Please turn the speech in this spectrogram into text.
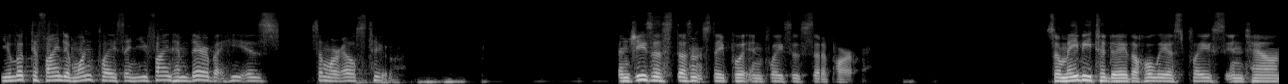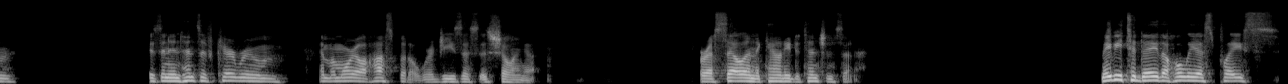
You look to find him one place and you find him there, but he is somewhere else too. And Jesus doesn't stay put in places set apart. So maybe today the holiest place in town is an intensive care room at Memorial Hospital where Jesus is showing up, or a cell in the county detention center. Maybe today the holiest place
